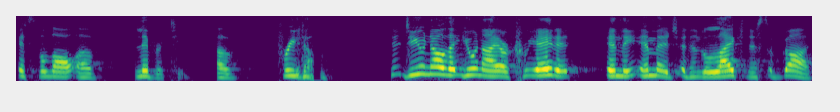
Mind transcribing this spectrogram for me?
it's the law of liberty, of freedom. Do you know that you and I are created in the image and in the likeness of God?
